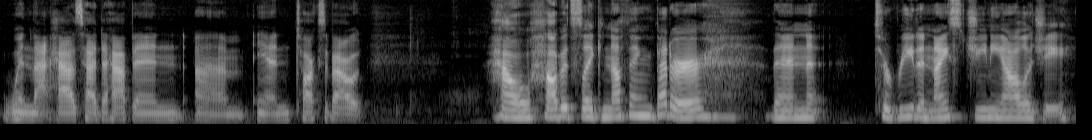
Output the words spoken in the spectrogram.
when that has had to happen, um, and talks about how hobbits like nothing better than to read a nice genealogy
